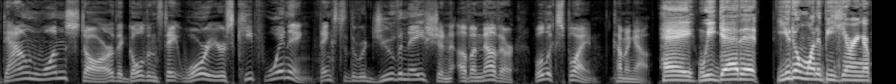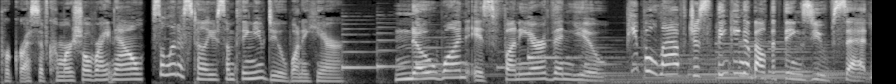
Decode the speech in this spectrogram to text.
Down one star, the Golden State Warriors keep winning thanks to the rejuvenation of another. We'll explain coming up. Hey, we get it. You don't want to be hearing a progressive commercial right now, so let us tell you something you do want to hear. No one is funnier than you. People laugh just thinking about the things you've said.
